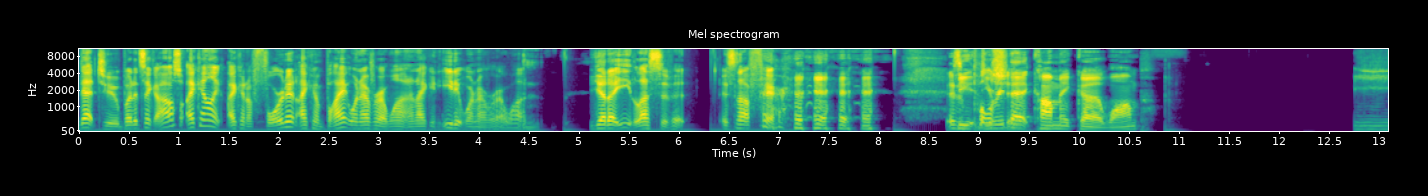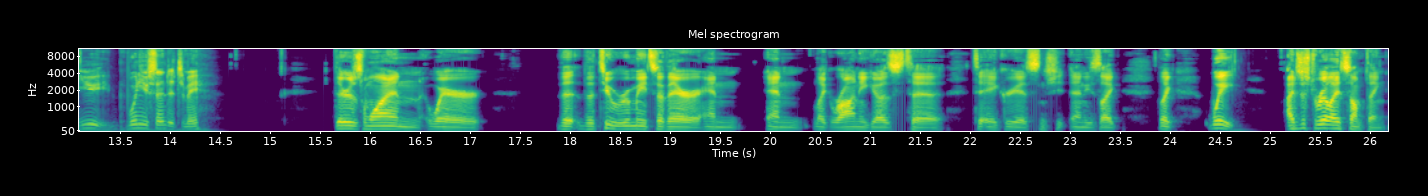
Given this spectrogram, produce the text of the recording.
that too. But it's like I also I can like I can afford it. I can buy it whenever I want, and I can eat it whenever I want. Yet I eat less of it. It's not fair. It's do, you, do you read that comic uh, Womp? You when you send it to me. There's one where the the two roommates are there and and like Ronnie goes to to Agrius and she and he's like like wait I just realized something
